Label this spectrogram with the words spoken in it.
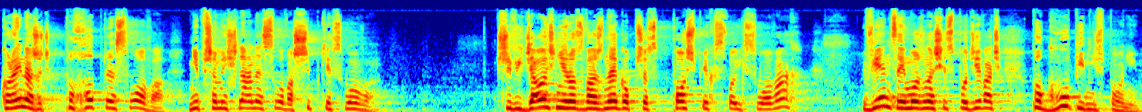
Kolejna rzecz, pochopne słowa, nieprzemyślane słowa, szybkie słowa. Czy widziałeś nierozważnego przez pośpiech w swoich słowach? Więcej można się spodziewać po głupim niż po nim.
